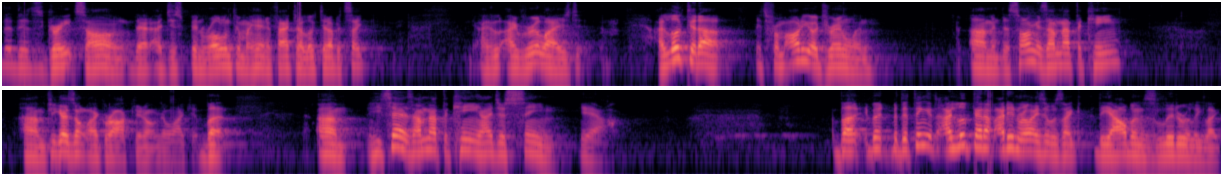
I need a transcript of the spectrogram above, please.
this great song that I just been rolling through my head. In fact, I looked it up. It's like I, I realized, I looked it up. It's from Audio Adrenaline. Um, and the song is I'm Not the King. Um, if you guys don't like rock, you're not going to like it. But um, he says, I'm not the king, I just sing. Yeah. But, but, but the thing is, I looked that up. I didn't realize it was like the album is literally like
